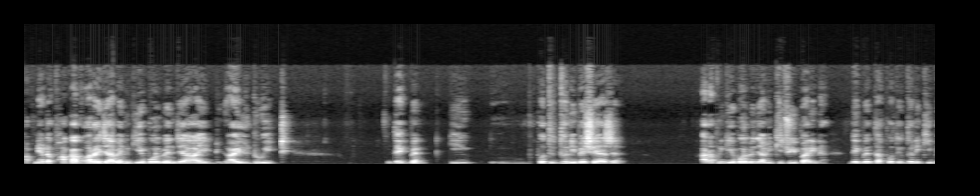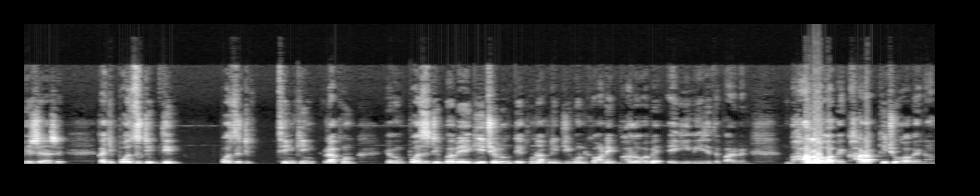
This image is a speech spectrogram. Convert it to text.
আপনি একটা ফাঁকা ঘরে যাবেন, গিয়ে বলবেন যে আই আইল ডু ইট দেখবেন কি প্রতিধ্বনি ভেসে আসে। আর আপনি গিয়ে বলবেন যে আমি কিছুই পারি না। দেখবেন তার প্রতিধ্বনি কি ভেসে আসে। কাজে পজিটিভ দিন পজিটিভ থিঙ্কিং রাখুন এবং পজিটিভভাবে এগিয়ে চলুন। দেখুন আপনি জীবনকে অনেক ভালোভাবে এগিয়ে নিয়ে যেতে পারবেন। ভালো হবে, খারাপ কিছু হবে না।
